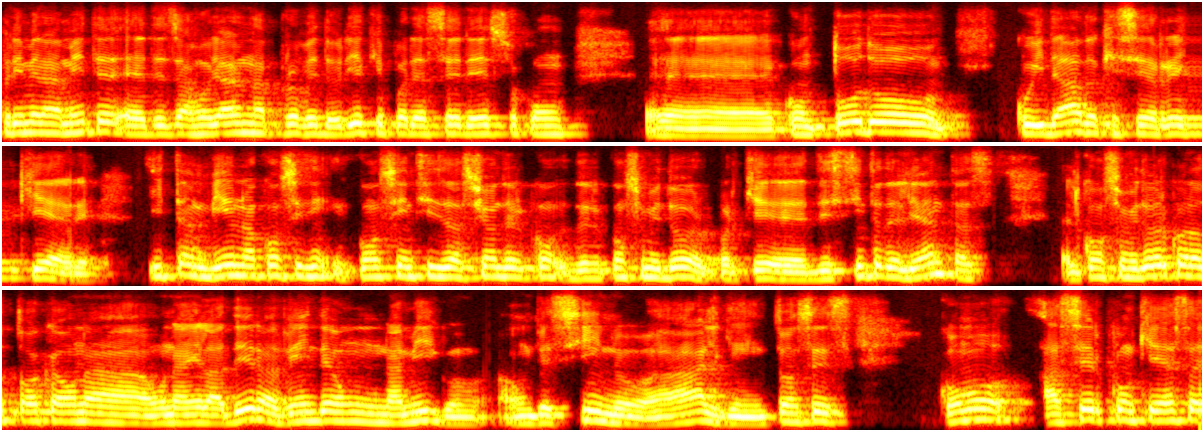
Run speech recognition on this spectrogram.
primeramente, eh, desarrollar una proveedoría que puede hacer eso con, eh, con todo cuidado que se requiere. Y también una concientización del, del, consumidor, porque distinto de llantas, el consumidor cuando toca una, una heladera vende a un amigo, a un vecino, a alguien. Entonces, cómo hacer con que esa,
